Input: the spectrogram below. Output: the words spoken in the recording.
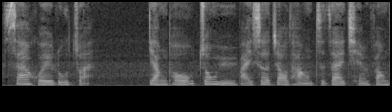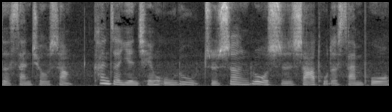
三回路转，仰头，终于白色教堂只在前方的山丘上，看着眼前无路，只剩落石沙土的山坡，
